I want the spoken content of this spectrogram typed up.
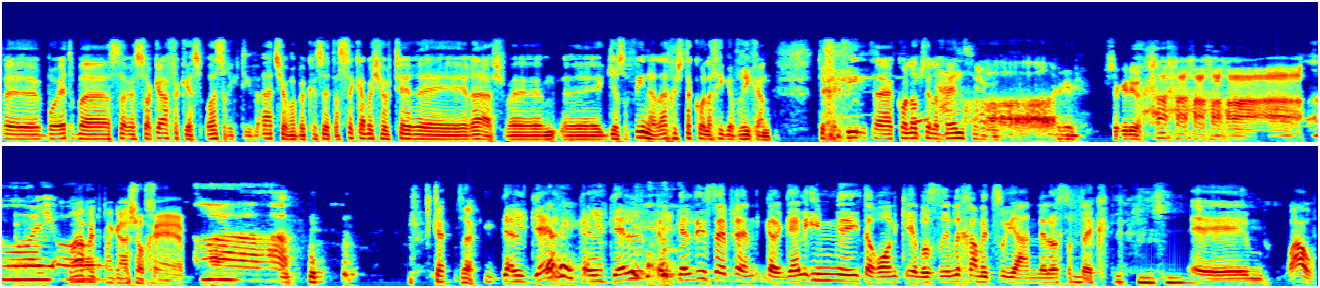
ובועט בסרגפקס, עוזרי, תבעט שם בכזה, תעשה כמה שיותר אה, רעש, וגירסופינה, לך יש את הקול הכי גברי כאן, תחכי את הקולות של הבנצים, שגידו, אוי מוות פגש אתכם. כן, זה. גלגל. גלגל, גלגל דיספשן, גלגל עם יתרון, כי הם עוזרים לך מצוין, ללא ספק. אמ, וואו,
